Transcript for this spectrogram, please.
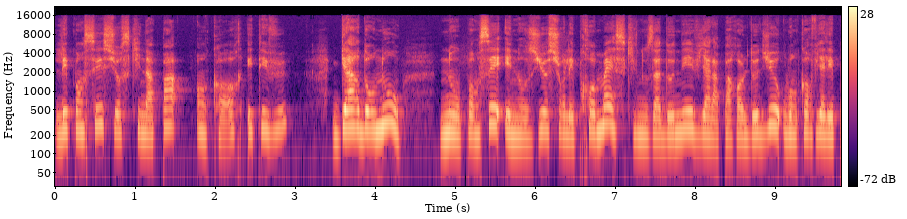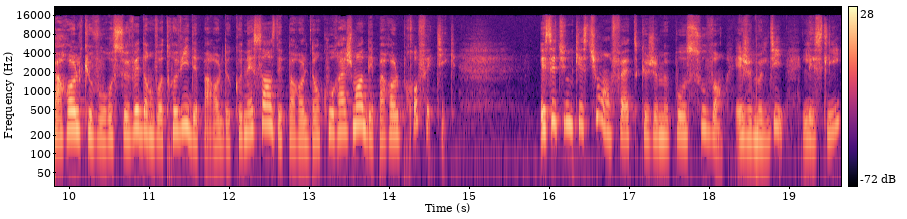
les pensées sur ce qui n'a pas encore été vu Gardons-nous nos pensées et nos yeux sur les promesses qu'il nous a données via la parole de Dieu ou encore via les paroles que vous recevez dans votre vie, des paroles de connaissance, des paroles d'encouragement, des paroles prophétiques. Et c'est une question en fait que je me pose souvent, et je me le dis, Leslie,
